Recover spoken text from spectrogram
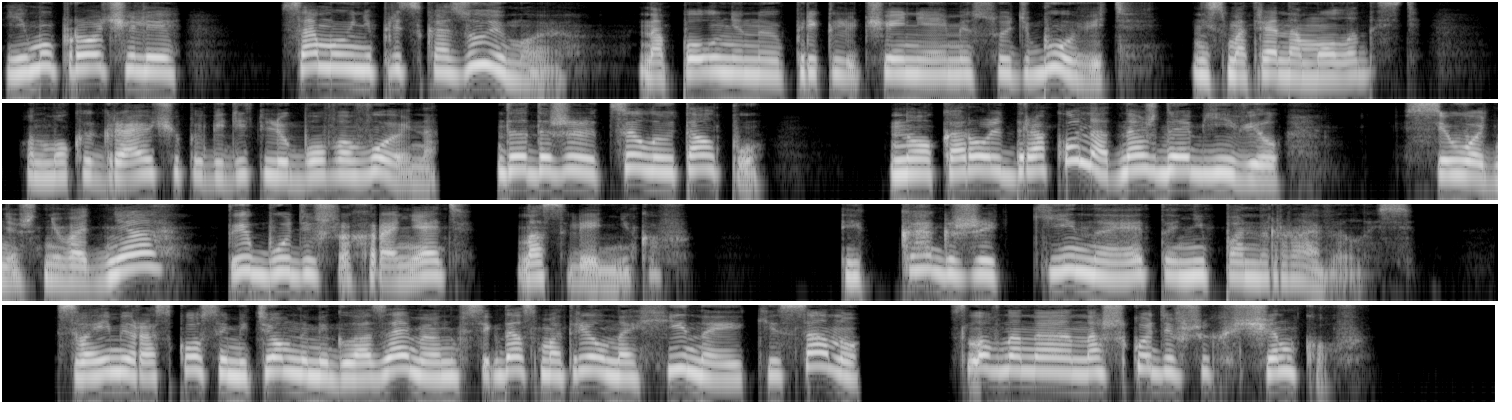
Ему прочили самую непредсказуемую, наполненную приключениями судьбу, ведь Несмотря на молодость, он мог играючи победить любого воина, да даже целую толпу. Но король дракон однажды объявил, «С сегодняшнего дня ты будешь охранять наследников». И как же Кина это не понравилось. Своими раскосыми темными глазами он всегда смотрел на Хина и Кисану, словно на нашкодивших щенков.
